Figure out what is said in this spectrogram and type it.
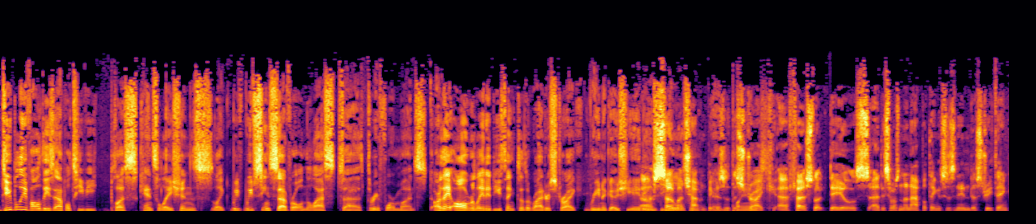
do you believe all these Apple TV Plus cancellations? Like we've we've seen several in the last uh, three or four months. Are they all related? Do you think to the writer strike renegotiating? Uh, so much happened because of the plans? strike. Uh, first look deals. Uh, this wasn't an Apple thing. This is an industry thing.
